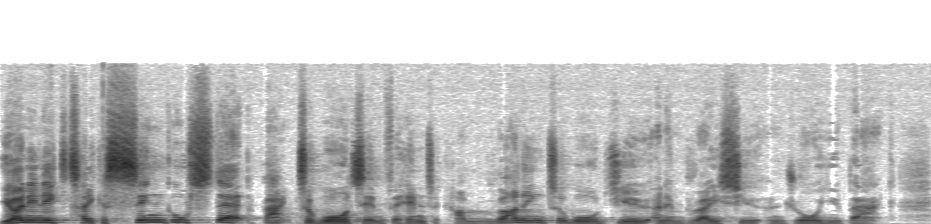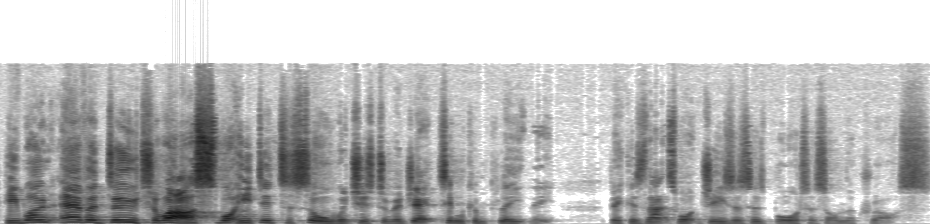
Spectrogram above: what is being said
You only need to take a single step back towards him for him to come running towards you and embrace you and draw you back. He won't ever do to us what he did to Saul, which is to reject him completely, because that's what Jesus has brought us on the cross.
